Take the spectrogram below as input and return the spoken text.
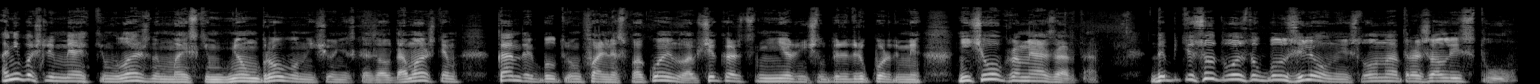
Они пошли мягким, влажным майским днем, Броуман ничего не сказал домашним, Кандель был триумфально спокоен, вообще, кажется, не нервничал перед рекордами, ничего, кроме азарта. До пятисот воздух был зеленый, словно отражал листву.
